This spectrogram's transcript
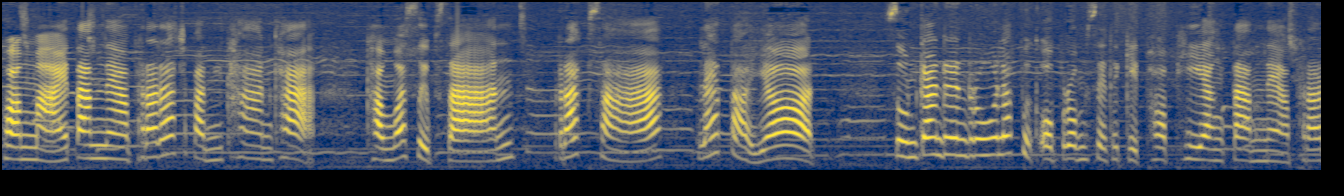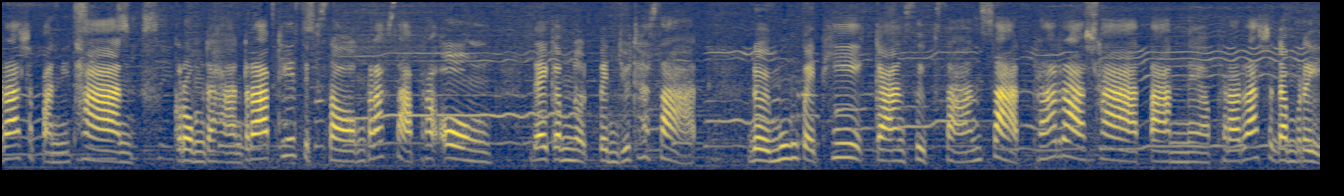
ความหมายตามแนวพระราชปณิธานค่ะคำว่าสืบสาร รักษา และต่อยอด ศูนย์การเรียนรู้และฝึกอบรมเศรษฐกิจพอเพียงตามแนวพระราชปณิธาน กรมทหารราบที่ 12 รักษาพระองค์ ได้กำหนดเป็นยุทธศาสตร์ โดยมุ่งไปที่การสืบสารศาสตร์พระราชาตามแนวพระราชดำริ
